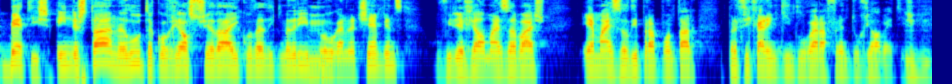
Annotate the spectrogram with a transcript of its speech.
Betis ainda está na luta com o Real Sociedade e com o Atlético Madrid Hum. para lugar na Champions. O Villarreal mais abaixo é mais ali para apontar para ficar em quinto lugar à frente do Real Betis. Uhum.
